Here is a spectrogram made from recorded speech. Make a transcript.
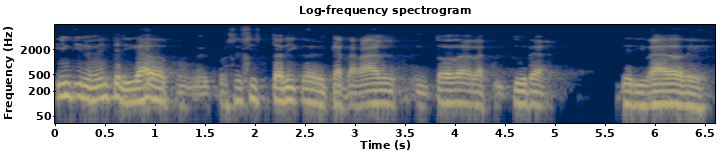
íntimamente ligados con el proceso histórico del carnaval en toda la cultura derivada de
